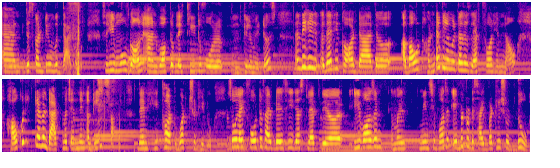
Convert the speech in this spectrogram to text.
and just continue with that road so he moved on and walked up like 3 to 4 um, kilometers. And then he then he thought that uh, about 100 kilometers is left for him now. How could he travel that much and then again start? Then he thought what should he do? So like 4 to 5 days he just slept there. He wasn't means he wasn't able to decide what he should do.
